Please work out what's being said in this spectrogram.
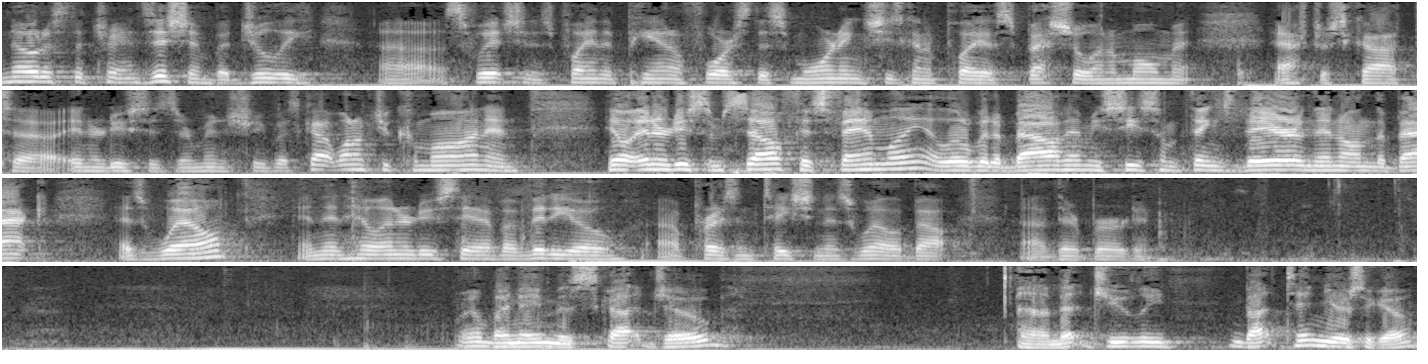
noticed the transition, but Julie uh, switched and is playing the piano for us this morning. She's going to play a special in a moment after Scott uh, introduces their ministry. But Scott, why don't you come on and he'll introduce himself, his family, a little bit about him. You see some things there, and then on the back as well. And then he'll introduce, they have a video uh, presentation as well about uh, their burden. Well, my name is Scott Job. Uh, met Julie about 10 years ago.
